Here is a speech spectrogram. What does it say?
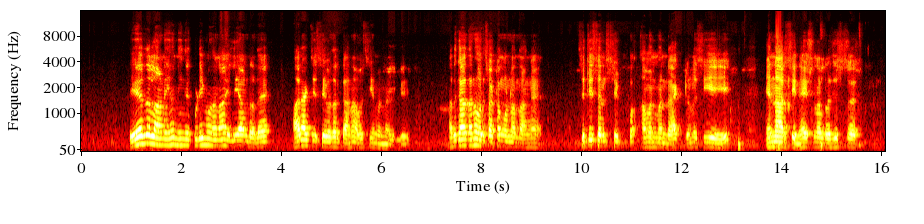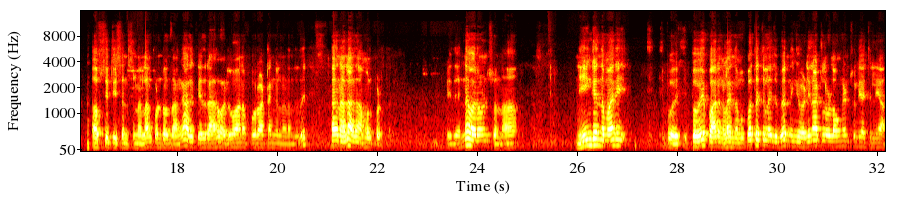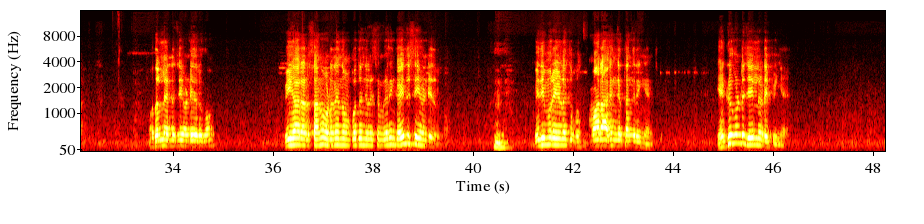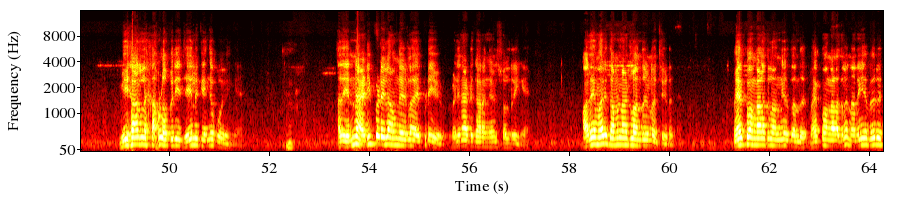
தேர்தல் ஆணையம் நீங்க குடிமகனா இல்லையான்றத ஆராய்ச்சி செய்வதற்கான அவசியம் என்ன இருக்கு? அதுக்காக தானே ஒரு சட்டம் கொண்டு வந்தாங்க. Citizenship amendment ஆக்ட்னு CAA NRC national register of citizens எல்லாம் கொண்டு வந்தாங்க. அதுக்கு எதிராக வலுவான போராட்டங்கள் நடந்தது. அதனால அதை அமுல்படுத்தல. இது என்ன வரும்னு சொன்னா நீங்க இந்த மாதிரி இப்போ இப்பவே பாருங்களேன் இந்த முப்பத்தஞ்சு லட்சம் பேர் நீங்க வெளிநாட்டுல உள்ளவங்கன்னு சொல்லியாச்சு இல்லையா? முதல்ல என்ன செய்ய வேண்டியது இருக்கும்? பீகார் அரசாங்கம் உடனே இந்த முப்பத்தஞ்சு லட்சம் பேரையும் கைது செய்ய வேண்டியது இருக்கும். விதிமுறைகளுக்கு மாறாக இங்க தங்குறீங்க. எங்க கொண்டு ஜெயில அடைப்பீங்க? பீகார்ல அவ்வளவு பெரிய ஜெயிலுக்கு எங்க போவீங்க? அது என்ன அடிப்படையில அவங்க எல்லாம் எப்படி வெளிநாட்டுக்காரங்கன்னு சொல்றீங்க? அதே மாதிரி தமிழ்நாட்டுல வந்ததுன்னு வச்சுக்கிடுங்க. மேற்கு வங்காளத்துல வந்து வந்து மேற்கு வங்காளத்துல நிறைய பேர்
